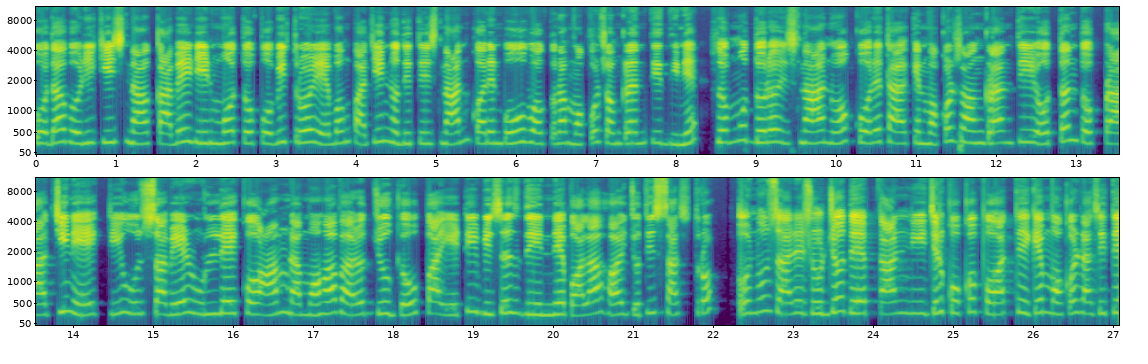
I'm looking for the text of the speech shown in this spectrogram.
গোদাবরী, কৃষ্ণা, কাবেরীর মতো পবিত্র এবং প্রাচীন নদীতে স্নান করেন। বহু ভক্তরা মকর সংক্রান্তির দিনে সমুদ্র স্নানও করে থাকেন। মকর সংক্রান্তি অত্যন্ত প্রাচীন একটি উৎসবের উল্লেখ। আমরা মহাভারত যুগেও পাই এটি বিশেষ দিনে বলা হয় জ্যোতিষশাস্ত্র। অনুসারে সূর্যদেব তার নিজের কক্ষপথ থেকে মকর রাশিতে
